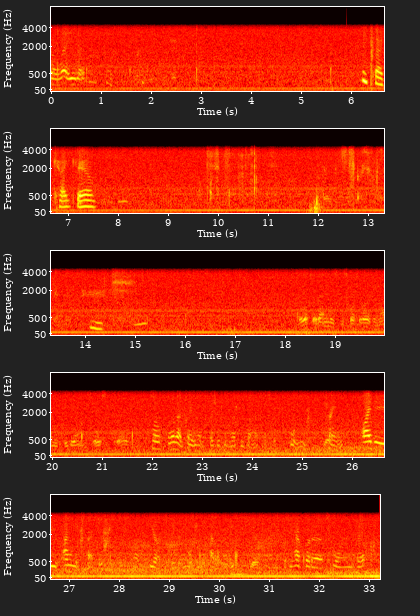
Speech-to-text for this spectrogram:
go away, you go. It's okay, Jill. Hmm. So what animals do you specialise in? Mainly big animals, horses, cows? Well, well, I'd say we have a special team where we've done like training. I do, I'm practice. Have got a small vet.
